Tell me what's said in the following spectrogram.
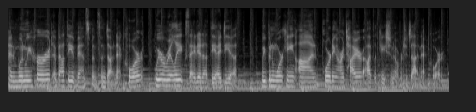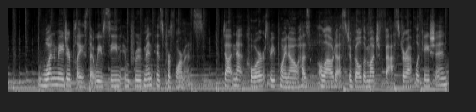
And when we heard about the advancements in .NET Core, we were really excited at the idea. We've been working on porting our entire application over to .NET Core. One major place that we've seen improvement is performance. .NET Core 3.0 has allowed us to build a much faster application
